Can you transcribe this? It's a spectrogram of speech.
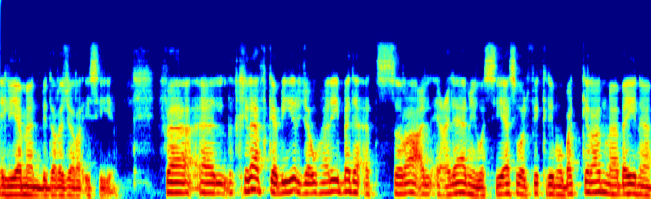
اليمن بدرجة رئيسية. فالخلاف كبير جوهري بدأت الصراع الإعلامي والسياسي والفكري مبكرا ما بين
